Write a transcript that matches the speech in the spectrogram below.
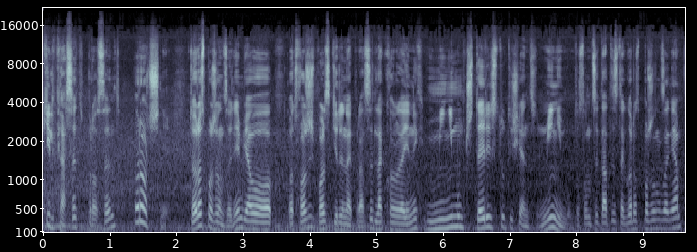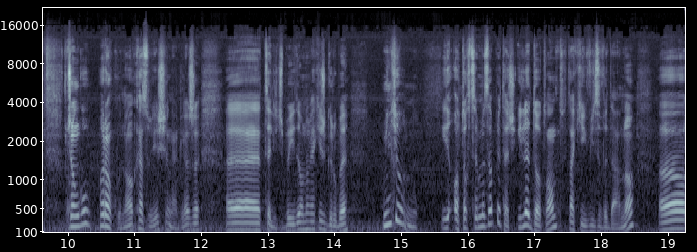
kilkaset procent rocznie. To rozporządzenie miało otworzyć polski rynek pracy dla kolejnych minimum 400 tysięcy. Minimum. To są cytaty z tego rozporządzenia w ciągu roku. No okazuje się nagle, że e, te liczby idą na jakieś grube miliony. I o to chcemy zapytać. Ile dotąd takich wiz wydano? E,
